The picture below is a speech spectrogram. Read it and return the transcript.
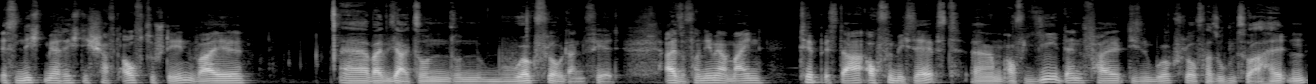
es nicht mehr richtig schafft aufzustehen, weil äh, weil wie gesagt so ein, so ein Workflow dann fehlt. Also von dem her mein Tipp ist da, auch für mich selbst, ähm, auf jeden Fall diesen Workflow versuchen zu erhalten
